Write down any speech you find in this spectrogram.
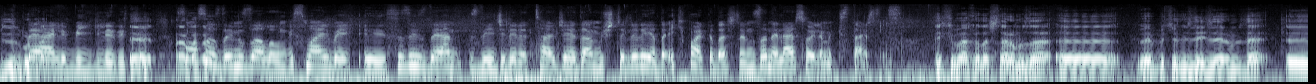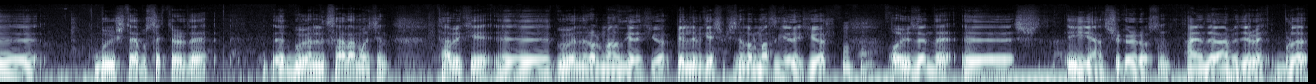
Bizi burada Değerli bilgiler için. Evet, Allah Son olsun. sözlerinizi alalım. İsmail Bey, e, sizi izleyen izleyicilere, tercih eden müşterilere ya da ekip arkadaşlarınıza neler söylemek istersiniz? ekip arkadaşlarımıza e, ve bütün izleyicilerimize e, bu işte, bu sektörde güvenlik sağlamak için tabii ki e, güvenilir olmanız gerekiyor. Belli bir geçmişiniz olması gerekiyor. O yüzden de e, iyi yani şükürler olsun. Aynı devam ediyor ve burada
